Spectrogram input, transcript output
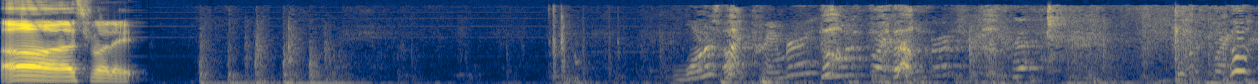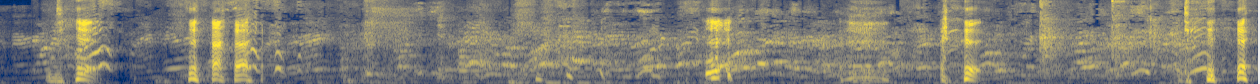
Oh, that's funny. Want to oh. fight cranberry? Want cranberry?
